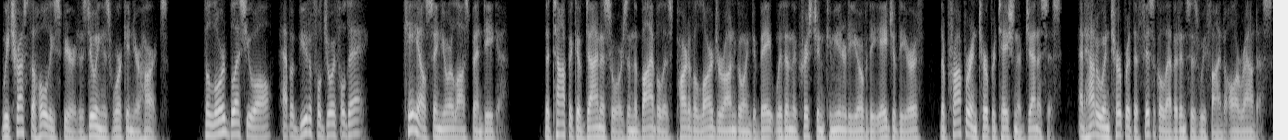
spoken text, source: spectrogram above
We trust the Holy Spirit is doing His work in your hearts. The Lord bless you all, have a beautiful, joyful day. Que el Señor los bendiga. The topic of dinosaurs in the Bible is part of a larger ongoing debate within the Christian community over the age of the earth, the proper interpretation of Genesis, and how to interpret the physical evidences we find all around us.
